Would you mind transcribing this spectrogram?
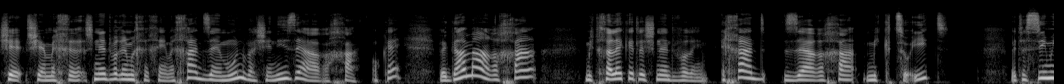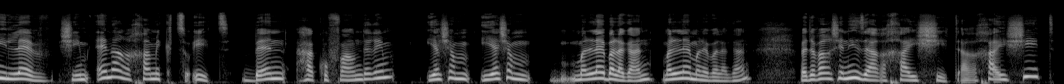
ש, הכר- שני דברים הכרחיים. אחד זה אמון, והשני זה הערכה, אוקיי? וגם הערכה מתחלקת לשני דברים. אחד, זה הערכה מקצועית, ותשימי לב שאם אין הערכה מקצועית בין הקו-פאונדרים, יש יש שם מלא בלאגן, מלא מלא בלאגן. והדבר השני זה הערכה אישית. הערכה אישית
